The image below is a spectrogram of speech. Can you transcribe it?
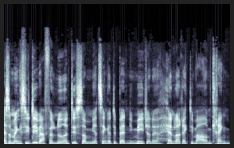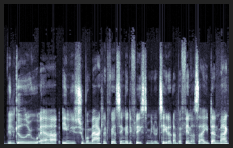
Altså man kan sige, det er i hvert fald noget af det, som jeg tænker, debatten i medierne handler rigtig meget omkring, hvilket jo er egentlig super mærkeligt, for jeg tænker, at de fleste minoriteter, der befinder sig i Danmark,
